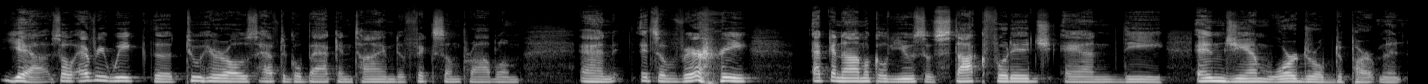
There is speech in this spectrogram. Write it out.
Yeah. So every week, the two heroes have to go back in time to fix some problem. And it's a very economical use of stock footage and the MGM wardrobe department.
